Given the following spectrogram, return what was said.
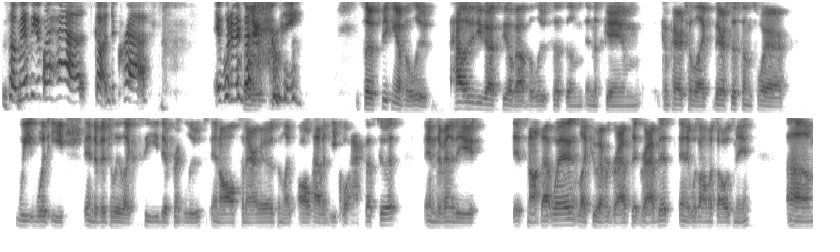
So maybe if I had gotten to craft, it would have been So- better for me. so speaking of the loot, how did you guys feel about the loot system in this game compared to like there are systems where we would each individually like see different loot in all scenarios and like all have an equal access to it. In Divinity, it's not that way. Like whoever grabs it, grabbed it, and it was almost always me. Um,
